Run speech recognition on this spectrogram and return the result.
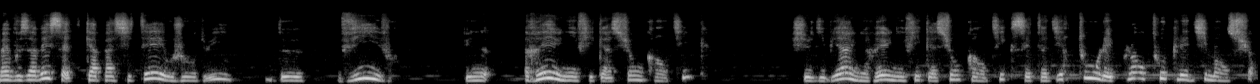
Mais vous avez cette capacité aujourd'hui de vivre une réunification quantique. Je dis bien une réunification quantique, c'est-à-dire tous les plans, toutes les dimensions.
